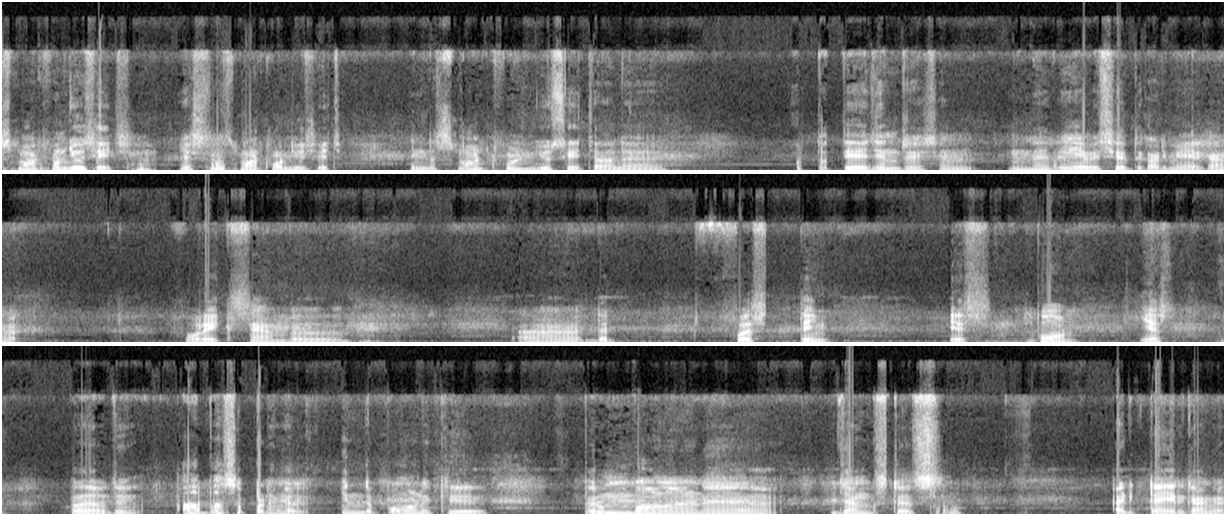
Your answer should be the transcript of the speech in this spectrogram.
smart phone usage is smart phone usage இந்த ஸ்மார்ட் ஃபோன் யூசேஜால் இப்போத்தைய ஜென்ரேஷன் நிறைய விஷயத்துக்கு அடிமையாக இருக்காங்க for example that first thing is phone is அதாவது ஆபாச படங்கள். இந்த ஃபோனுக்கு பெரும்பாலான யங்ஸ்டர்ஸ் அடிக்ட் ஆகியிருக்காங்க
